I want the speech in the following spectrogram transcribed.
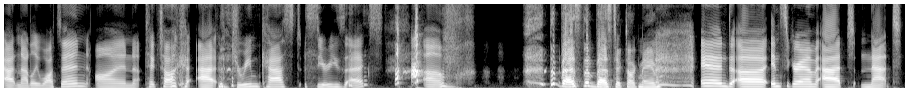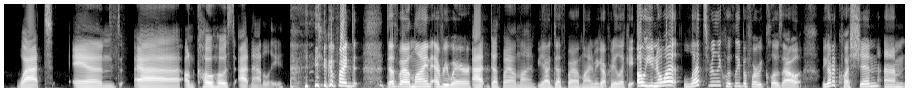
at Natalie Watson, on TikTok at Dreamcast Series X, um, the best, the best TikTok name. and uh, Instagram at Nat Wat, and uh, on co-host at Natalie you can find Death by Online everywhere. at Death by Online. Yeah, Death by Online. We got pretty lucky. Oh, you know what? Let's really quickly before we close out, we got a question. Um,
